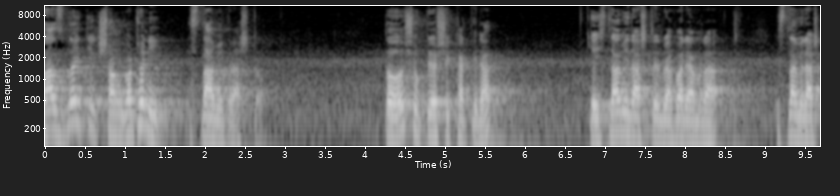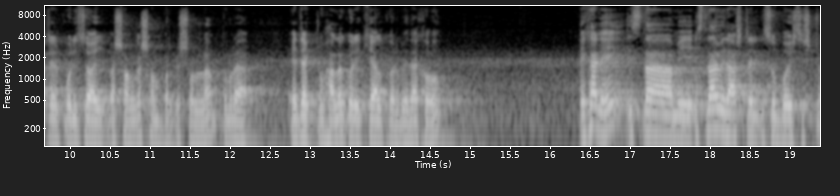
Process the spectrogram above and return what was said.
রাজনৈতিক সংগঠনই ইসলামিক রাষ্ট্র। তো সুপ্রিয় শিক্ষার্থীরা, তো ইসলামী রাষ্ট্রের ব্যাপারে আমরা ইসলামী রাষ্ট্রের পরিচয় বা সংজ্ঞা সম্পর্কে শুনলাম। তোমরা এটা একটু ভালো করে খেয়াল করবে। দেখো, এখানে ইসলামী ইসলামী রাষ্ট্রের কিছু বৈশিষ্ট্য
